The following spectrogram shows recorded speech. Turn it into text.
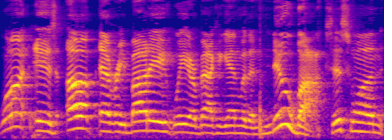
What is up, everybody? We are back again with a new box. This one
